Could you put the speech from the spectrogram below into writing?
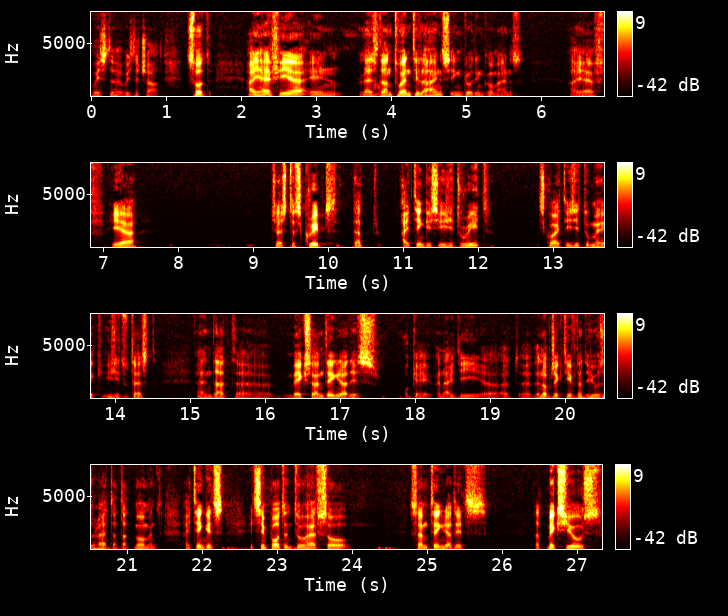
with the with the chart. So I have here in less than 20 lines, including commands, I have here just a script that I think is easy to read. It's quite easy to make, easy to test, and that uh, makes something that is okay, an ID, uh, uh, an objective that the user had at that moment. I think it's it's important to have so something that it's that makes use,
